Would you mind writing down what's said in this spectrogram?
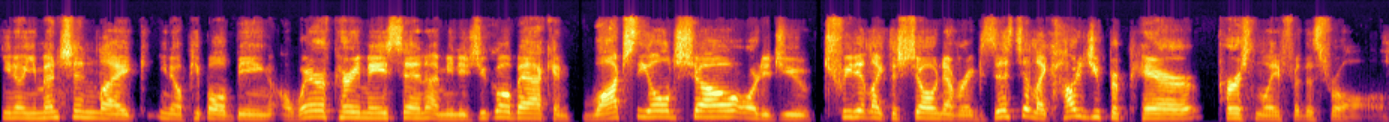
you know, you mentioned like, you know, people being aware of Perry Mason. I mean, did you go back and watch the old show or did you treat it like the show never existed? Like, how did you prepare personally for this role?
